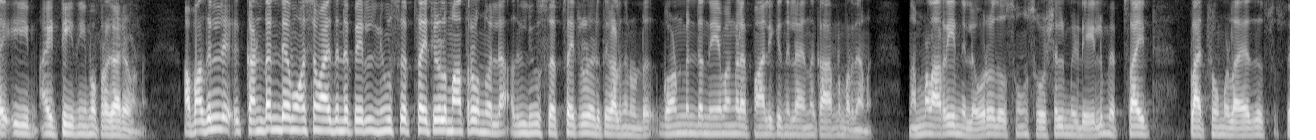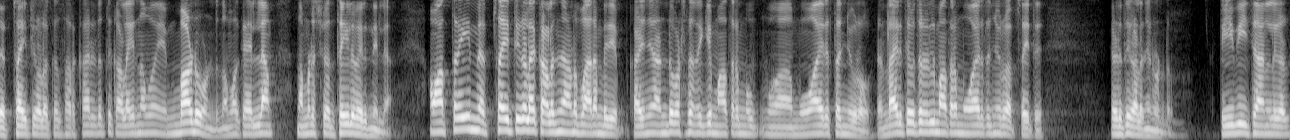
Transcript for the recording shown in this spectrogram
ഈ ഐ ടി നിയമപ്രകാരമാണ്. അപ്പോൾ അതിൽ കണ്ടന്റ് മോശമായതിന്റെ പേരിൽ ന്യൂസ് വെബ്സൈറ്റുകൾ മാത്രമൊന്നുമല്ല അതിൽ ന്യൂസ് വെബ്സൈറ്റുകൾ എടുത്ത് കളഞ്ഞിട്ടുണ്ട്. ഗവൺമെന്റ് നിയമങ്ങളെ പാലിക്കുന്നില്ല എന്ന കാരണം പറഞ്ഞാണ്. നമ്മൾ അറിയുന്നില്ല ഓരോ ദിവസവും സോഷ്യൽ മീഡിയയിലും വെബ്സൈറ്റ് പ്ലാറ്റ്ഫോമുകൾ അതായത് വെബ്സൈറ്റുകളൊക്കെ സർക്കാർ എടുത്ത് കളയുന്നവ എമ്പാടുമുണ്ട്. നമുക്കെല്ലാം നമ്മുടെ ശ്രദ്ധയിൽ വരുന്നില്ല. അപ്പോൾ അത്രയും വെബ്സൈറ്റുകളെ കളഞ്ഞാണ് പാരമ്പര്യം. കഴിഞ്ഞ രണ്ട് വർഷത്തേക്ക് മാത്രം മൂവായിരത്തഞ്ഞൂറോ രണ്ടായിരത്തി ഇരുപത്തിരണ്ടിൽ മാത്രം മൂവായിരത്തഞ്ഞൂറ് വെബ്സൈറ്റ് എടുത്ത് കളഞ്ഞിട്ടുണ്ട്. ടി വി ചാനലുകൾ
